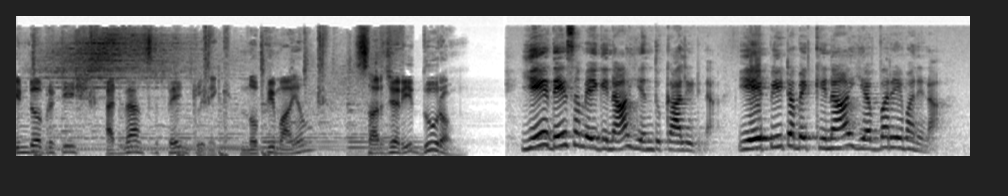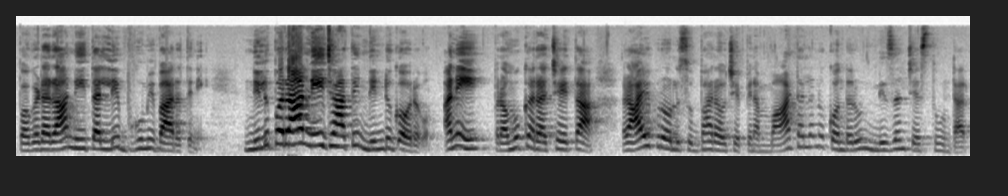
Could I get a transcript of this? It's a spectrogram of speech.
Indo British advanced pain clinic నొప్పి మాయం సర్జరీ దూరం. ఏ దేశమేగినా ఎందు కాలిడినా ఏ పీఠమెక్కినా ఎవ్వరేమనినా పొగడరా నీ తల్లి భూమి భారతిని నిలుపరా నీ జాతి నిండు గౌరవం అని ప్రముఖ రచయిత రాయప్రోలు సుబ్బారావు చెప్పిన మాటలను కొందరు నిజం చేస్తూ ఉంటారు.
